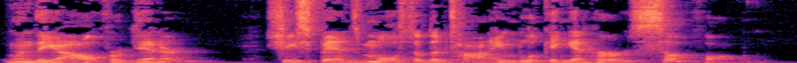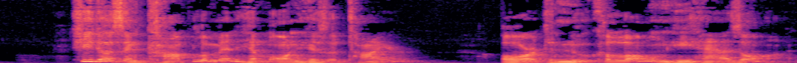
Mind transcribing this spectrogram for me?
When they are out for dinner, she spends most of the time looking at her cell phone. She doesn't compliment him on his attire or the new cologne he has on.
